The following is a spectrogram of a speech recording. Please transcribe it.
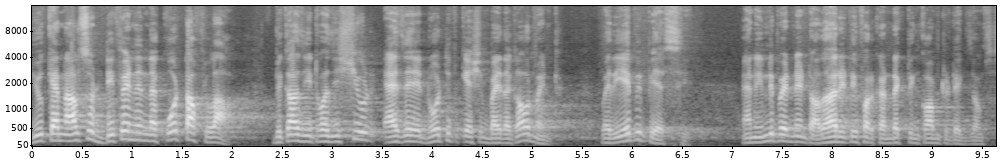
You can also defend in the court of law because it was issued as a notification by the government by the APSC and independent authority for conducting competitive exams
